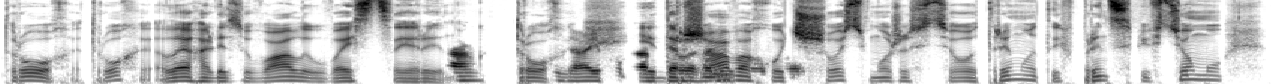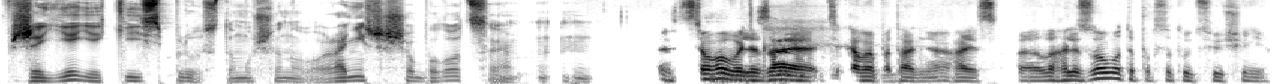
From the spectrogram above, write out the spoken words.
трохи, трохи легалізували увесь цей ринок. Трохи. Да, і, І держава хоч щось може з цього отримати, і в принципі в цьому вже є якийсь плюс, тому що ну раніше що було, це. З цього вилізає цікаве питання, guys. Е, Легалізовувати проституцію чи ні?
